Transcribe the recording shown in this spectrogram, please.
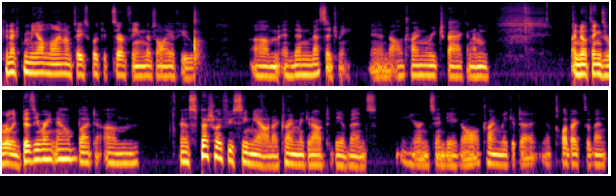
connect with me online on Facebook. It's Seraphine. There's only a few um, and then message me and I'll try and reach back. And I'm, I know things are really busy right now, but um, especially if you see me out, I try and make it out to the events here in San Diego. I'll try and make it to you know, Club X event,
